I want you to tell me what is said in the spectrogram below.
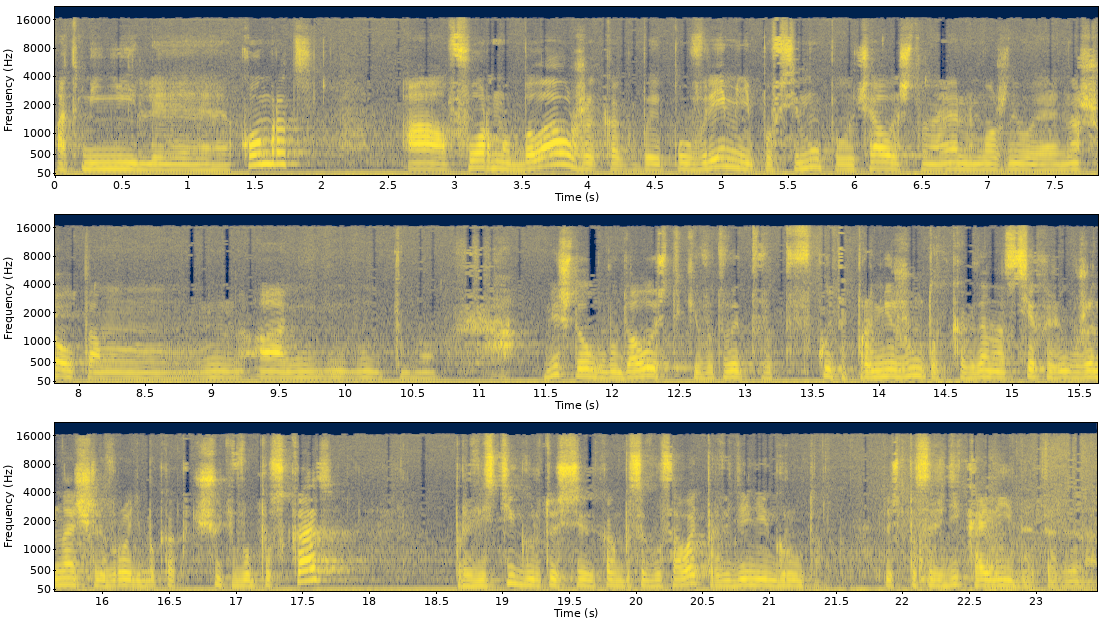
отменили Комрадс, а форма была уже как бы по времени, по всему получалось, что, наверное, можно его. Я нашел там, а, м, тому, видишь, долго удалось таки вот в этот вот в какой-то промежуток, когда нас всех уже начали вроде бы как чуть выпускать, провести, говорю, то есть э, как бы согласовать проведение Грута. То есть посреди ковида тогда.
